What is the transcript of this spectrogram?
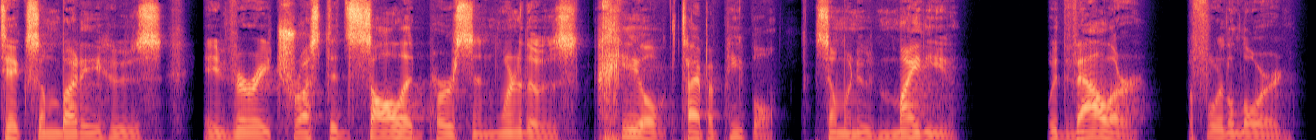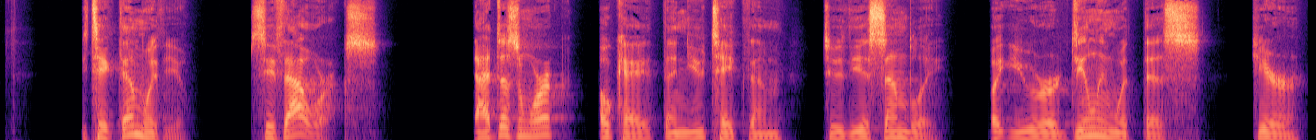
take somebody who's a very trusted, solid person, one of those chil type of people, someone who's mighty with valor before the Lord. You take them with you. See if that works. That doesn't work? Okay, then you take them to the assembly. But you are dealing with this here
